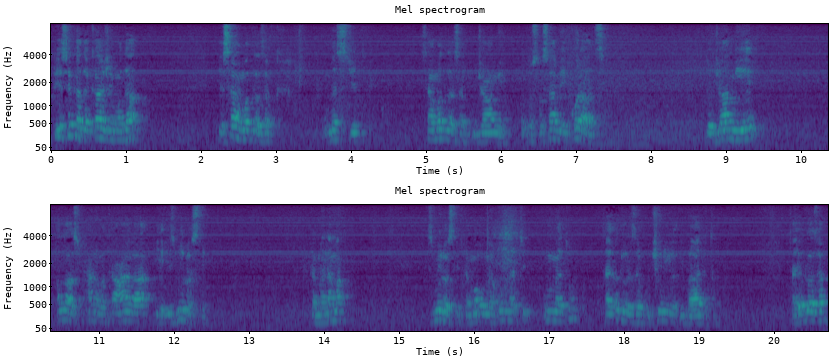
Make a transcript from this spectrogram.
Prije svega da kažemo da je sam odlazak u mesđid, sam odlazak u džamiju, odnosno sami koraci do džamije, Allah subhanahu wa ta'ala je iz milosti prema nama, iz milosti prema ovome umetu, umetu taj odlazak učinio ibadetom. Taj odlazak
